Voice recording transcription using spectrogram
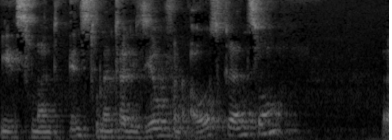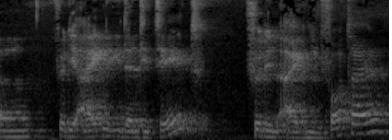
die Instrumentalisierung von Ausgrenzung äh, für die eigene Identität, für den eigenen Vorteil,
